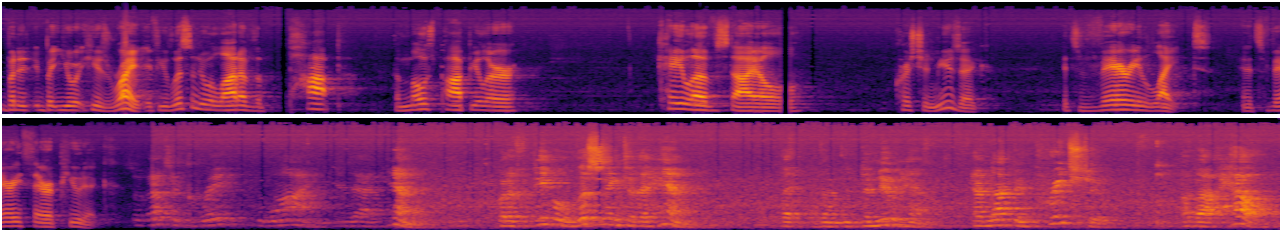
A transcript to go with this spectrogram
but, it, but you, he is right. If you listen to a lot of the pop, the most popular K-Love style Christian music, it's very light and it's very therapeutic. So that's a great line in that hymn. But if people listening to the hymn, the, the new hymn, have not been preached to about hell,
